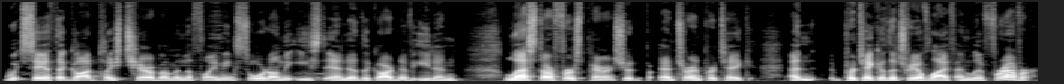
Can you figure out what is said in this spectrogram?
which saith that God placed cherubim and the flaming sword on the east end of the Garden of Eden, lest our first parents should enter and partake and partake of the tree of life and live forever.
